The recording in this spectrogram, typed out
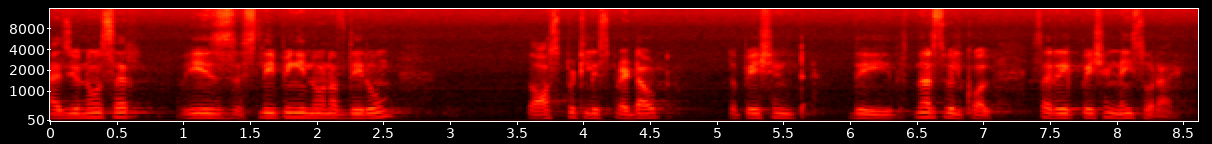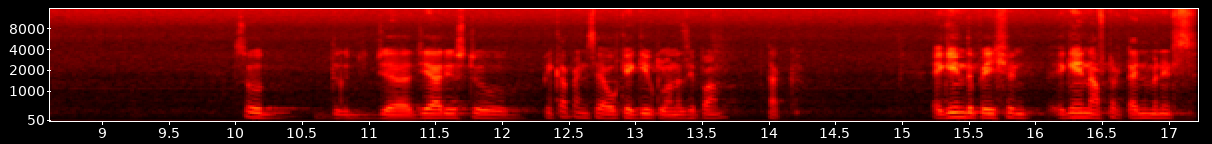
As you know, sir, he is sleeping in one of the room. The hospital is spread out. The patient, the nurse will call, sir, एक patient नहीं सो रहा है. So the J- JR used to pick up and say, okay, give clonazepam, tuck. Again the patient, again after 10 minutes,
